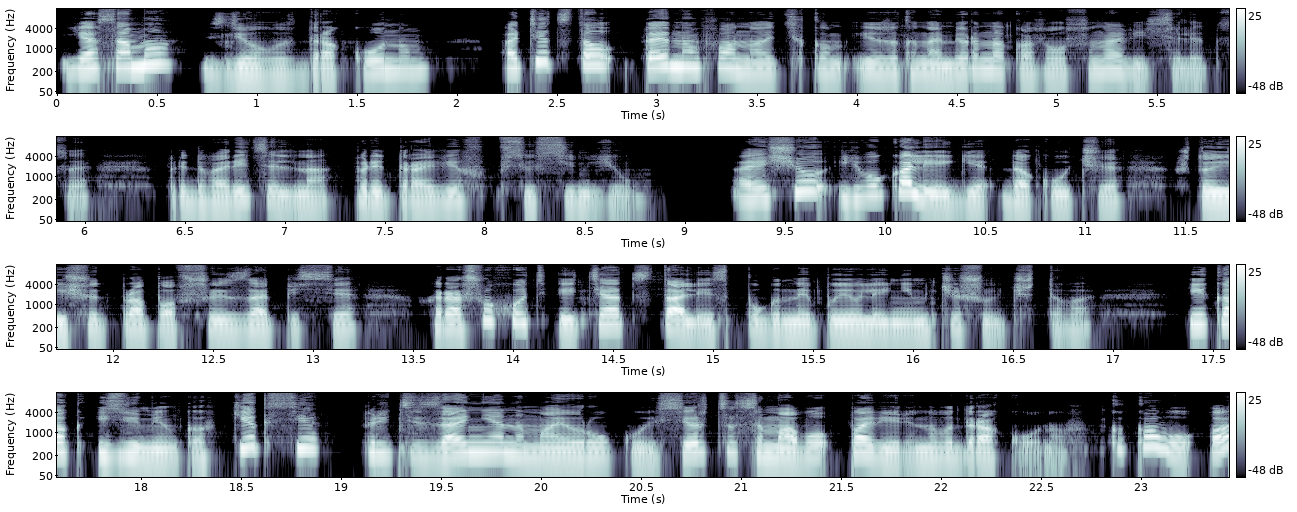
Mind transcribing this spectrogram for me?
я сама сделалась драконом, отец стал тайным фанатиком и закономерно оказался на виселице, предварительно притравив всю семью. А еще его коллеги до кучи, что ищут пропавшие записи, Хорошо, хоть эти отстали, испуганные появлением чешуйчатого. И как изюминка в кексе, притязание на мою руку и сердце самого поверенного драконов. Каково, а?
